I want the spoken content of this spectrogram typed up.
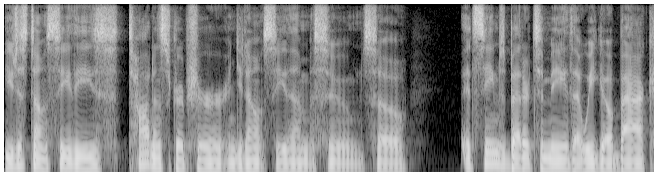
You just don't see these taught in scripture and you don't see them assumed. So it seems better to me that we go back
